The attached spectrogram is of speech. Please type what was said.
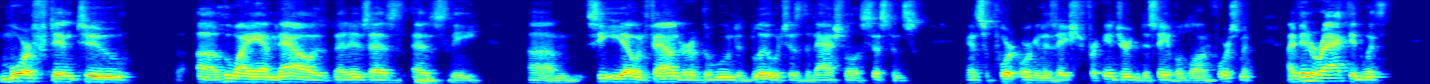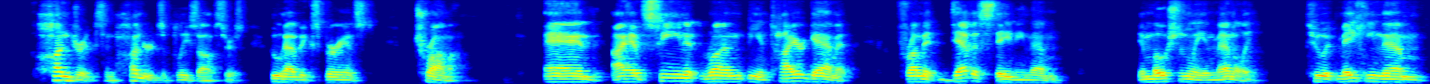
morphed into uh, who I am now, that is, as as the um, CEO and founder of the Wounded Blue, which is the National Assistance and Support Organization for Injured and Disabled Law Enforcement. I've interacted with hundreds and hundreds of police officers who have experienced trauma. And I have seen it run the entire gamut from it devastating them emotionally and mentally to it making them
